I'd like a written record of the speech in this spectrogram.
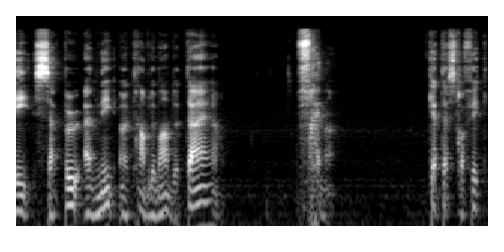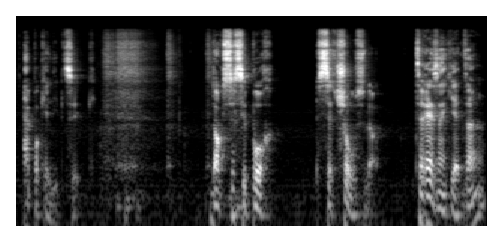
et ça peut amener un tremblement de terre vraiment catastrophique, apocalyptique. Donc ça, c'est pour cette chose-là. Très inquiétant,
